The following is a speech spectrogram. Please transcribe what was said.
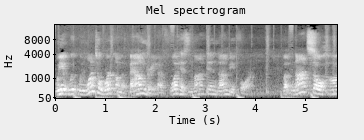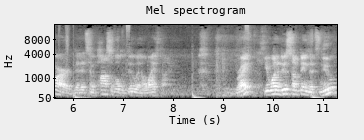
We, we, we want to work on the boundary of what has not been done before, but not so hard that it's impossible to do in a lifetime. right? You want to do something that's new,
